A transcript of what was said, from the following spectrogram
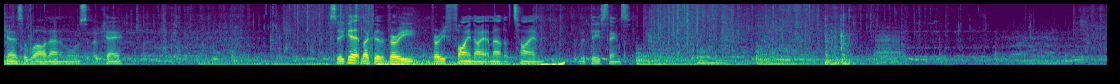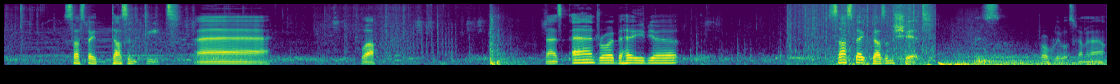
care to wild animals, okay. So you get like a very, very finite amount of time with these things. Suspect doesn't eat. Ah. Well. That's android behavior. Suspect doesn't shit. Is probably what's coming out.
